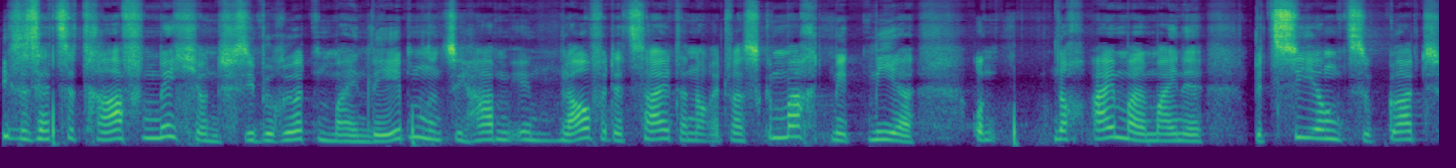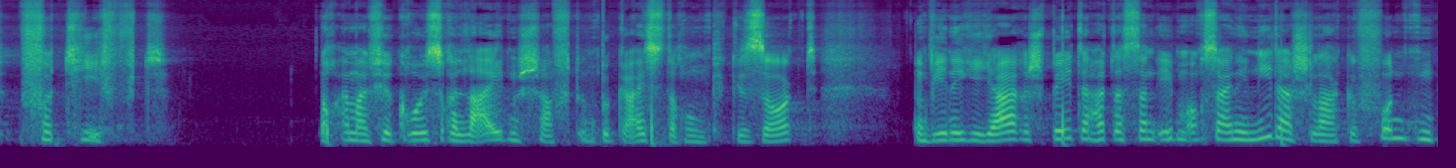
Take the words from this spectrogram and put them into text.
Diese Sätze trafen mich und sie berührten mein Leben und sie haben im Laufe der Zeit dann noch etwas gemacht mit mir und noch einmal meine Beziehung zu Gott vertieft, noch einmal für größere Leidenschaft und Begeisterung gesorgt. Und wenige Jahre später hat das dann eben auch seinen Niederschlag gefunden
